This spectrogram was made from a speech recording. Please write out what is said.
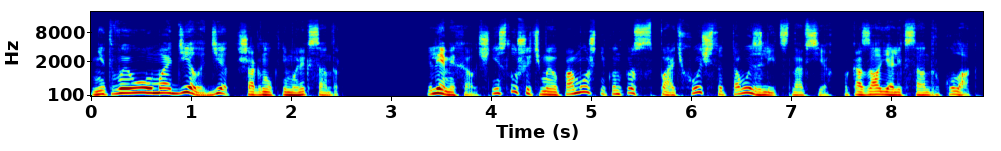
«Не твоего ума дело, дед», — шагнул к нему Александр. «Илья Михайлович, не слушайте моего помощника, он просто спать хочет, от того и злится на всех», — показал я Александру кулак.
